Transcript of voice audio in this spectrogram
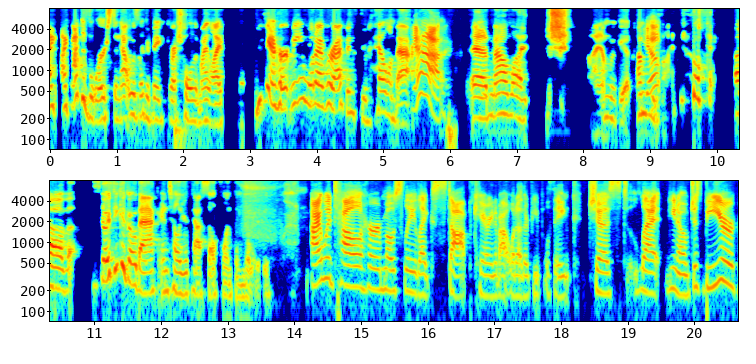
I, I got divorced, and that was like a big threshold in my life. You can't hurt me, whatever. I've been through hell and back. Yeah. And now I'm like, I'm good. I'm yep. fine. um, so if you could go back and tell your past self one thing, what would it be? I would tell her mostly like stop caring about what other people think. Just let, you know, just be your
